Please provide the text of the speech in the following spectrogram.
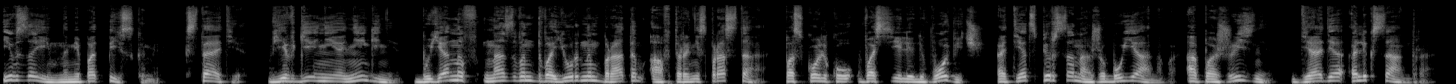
и взаимными подписками. Кстати, в Евгении Онегине Буянов назван двоюрным братом автора неспроста, поскольку Василий Львович – отец персонажа Буянова, а по жизни – дядя Александра,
